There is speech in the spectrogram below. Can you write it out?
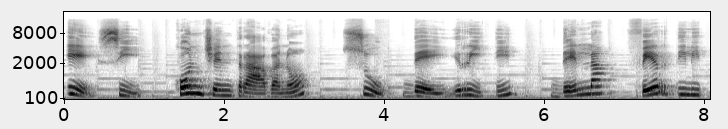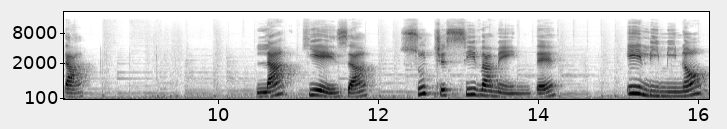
e si concentravano su dei riti della fertilità. La Chiesa successivamente eliminò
